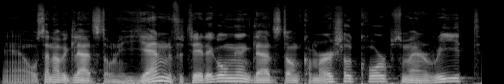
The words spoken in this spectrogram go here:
Eh, och sen har vi Gladstone igen för tredje gången. Gladstone Commercial Corp som är en REIT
